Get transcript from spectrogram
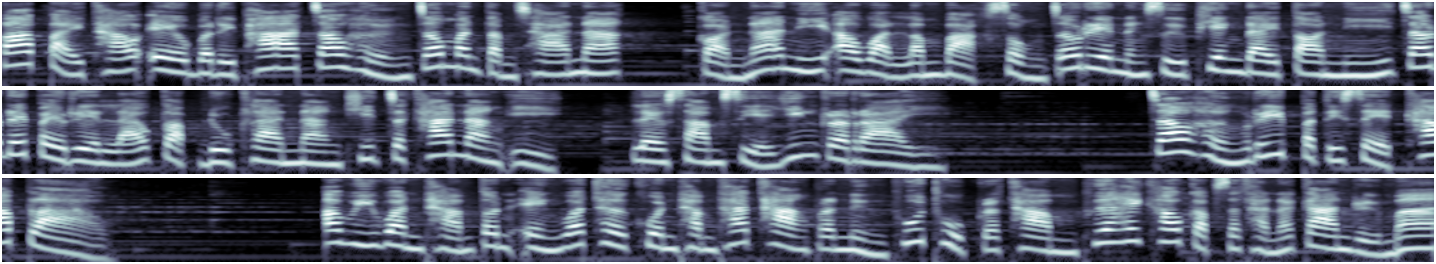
ป้าไปเท้าเอวบริพาเจ้าเหิงเจ้ามันต่ำช้านัก ก่อนหน้านี้อาวันลำบากส่งเจ้าเรียนหนังสือเพียงใดตอนนี้เจ้าได้ไปเรียนแล้วกลับดูแคลนนางคิดจะฆ่านางอีกเลวซามเสียยิ่งกระไร เจ้าเหิงรีบปฏิเสธข้าเปล่า อวิวันถามตนเองว่าเธอควรทำท่าทางประหนึ่งผู้ถูกกระทำเพื่อให้เข้ากับสถานการณ์หรือไม่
